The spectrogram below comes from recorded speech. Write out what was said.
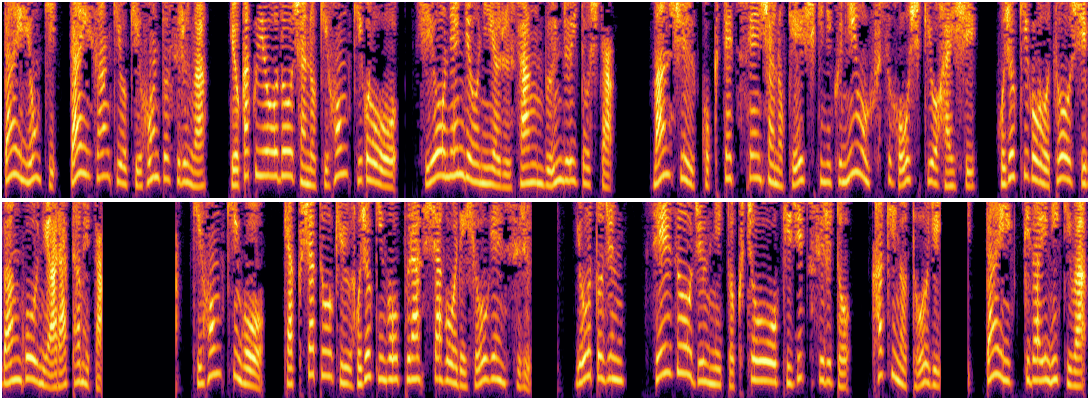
第4期、第3期を基本とするが、旅客用動車の基本記号を使用燃料による3分類とした。満州国鉄戦車の形式に国を付す方式を廃し、補助記号を通し番号に改めた。基本記号、客車等級補助記号プラス車号で表現する。用途順、製造順に特徴を記述すると、下記の通り。第1期第2期は、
